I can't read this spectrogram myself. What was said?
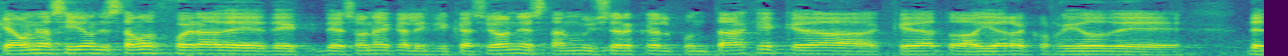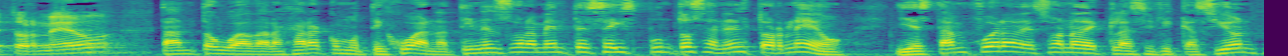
que, aún así donde estamos fuera de, de, zona de calificación están muy cerca del puntaje, queda, queda todavía recorrido de, torneo. Tanto Guadalajara como Tijuana tienen solamente seis puntos en el torneo y están fuera de zona de clasificación.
